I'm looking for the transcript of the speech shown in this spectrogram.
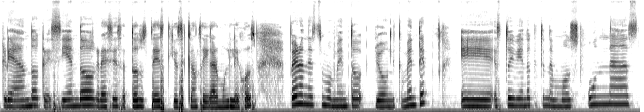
creando, creciendo. Gracias a todos ustedes que yo sé que vamos a llegar muy lejos. Pero en este momento yo únicamente eh, estoy viendo que tenemos unas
